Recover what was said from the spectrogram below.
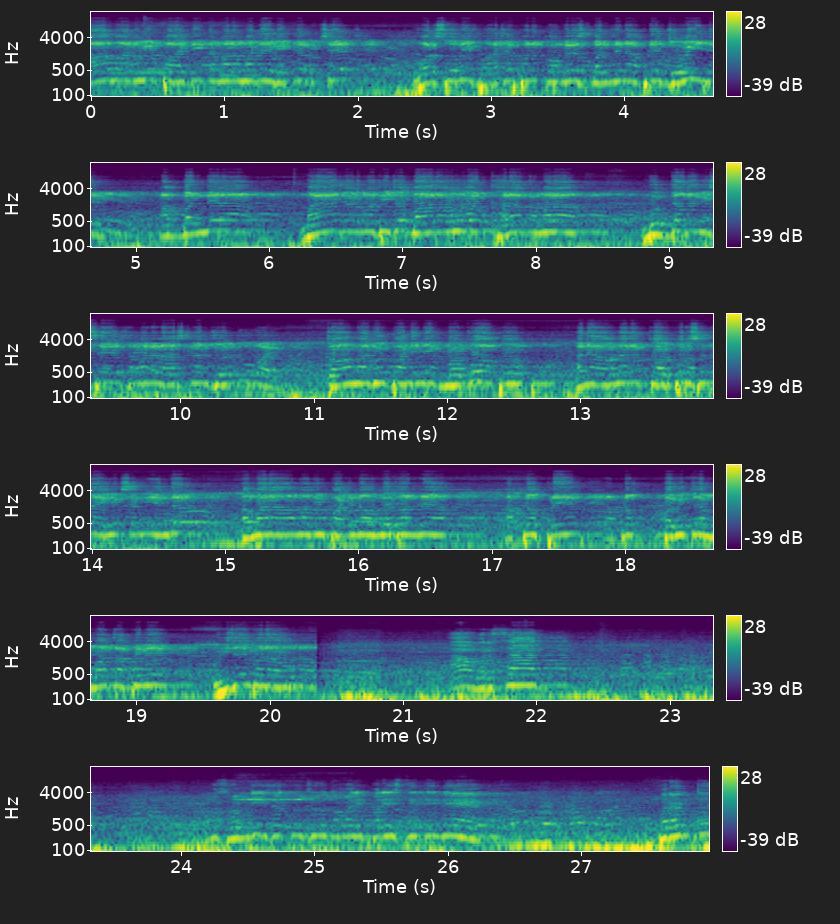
આમ આદમી પાર્ટી તમારા માટે વિકલ્પ છે. વર્ષોથી ભાજપ અને કોંગ્રેસ બંનેને આપણે જોઈ છે. આ બંનેના માયાજાળમાંથી જો બહાર આવવું હોય, ખરા તમારા મુદ્દાના વિશે તમારે રાજકારણ જોઈતું હોય, તો આમ આદમી પાર્ટીને એક મોકો આપો. અને આવનારા કોર્પોરેશનના ઇલેક્શનની અંદર અમારા આમ આદમી પાર્ટીના ઉમેદવારને આપનો પ્રેમ, આપનો પવિત્ર મત આપીને વિજય બનાવો. આ વરસાદ પરિસ્થિતિને. પરંતુ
